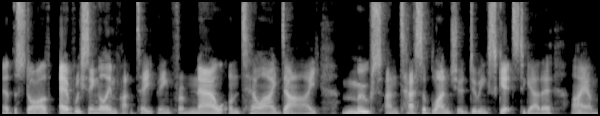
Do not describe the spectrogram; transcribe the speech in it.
at the start of every single Impact taping from now until I die, Moose and Tessa Blanchard doing skits together, I am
